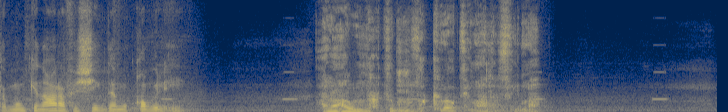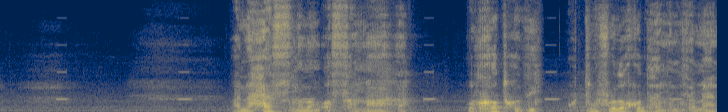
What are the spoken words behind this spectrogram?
طب ممكن أعرف الشيك ده مقابل إيه؟ أنا عاوز أكتب مذكراتي مع نسيمة. أنا حاسس إن أنا مقصر معاها والخطوة دي كنت المفروض آخدها من زمان.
